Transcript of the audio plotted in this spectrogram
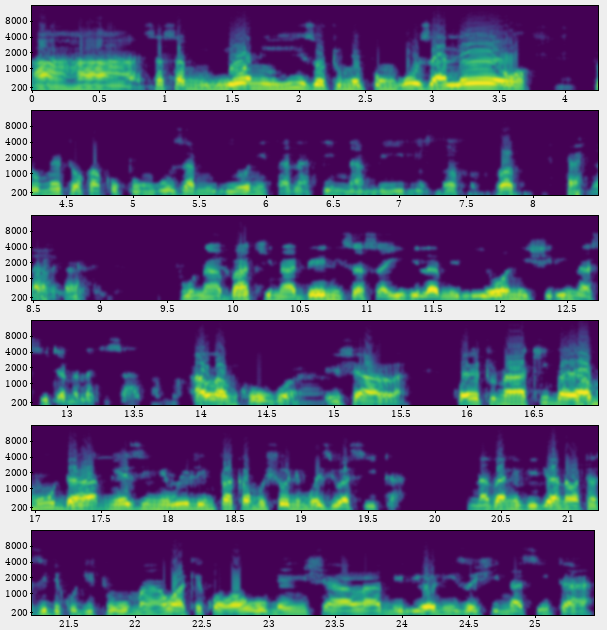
Aha, sasa milioni hizo tumepunguza leo, tumetoka kupunguza milioni thalathini na mbili. tunabaki na deni sasa hivi la milioni ishirini na sita na laki saba. Allah mkubwa, inshallah. Kwa hiyo tuna akiba ya muda miezi miwili mpaka mwishoni mwezi wa sita. Nadhani vijana watazidi kujituma, wake kwa waume, inshallah. Milioni hizo ishirini na sita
